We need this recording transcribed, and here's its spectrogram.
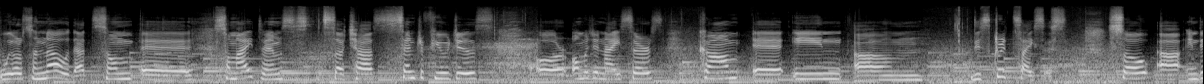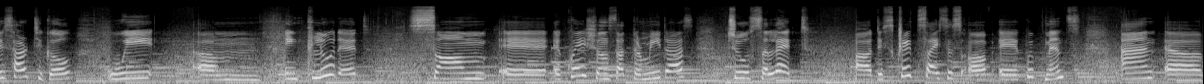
we also know that some, uh, some items, such as centrifuges or homogenizers, come uh, in um, discrete sizes. So uh, in this article, we um, included some uh, equations that permit us to select uh, discrete sizes of equipment and uh,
